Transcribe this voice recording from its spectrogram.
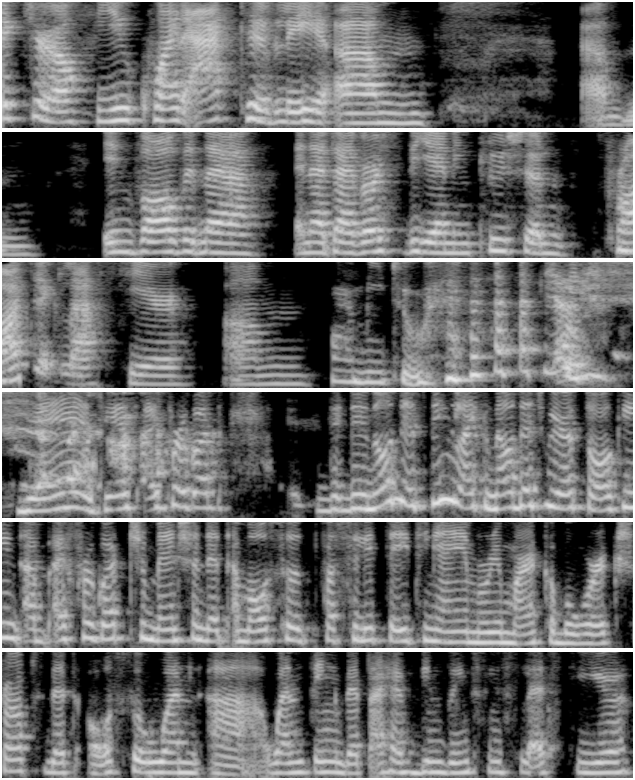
picture of you quite actively um, um, involved in a in a diversity and inclusion project last year. Um, oh, me too. yeah. yes, yes. I forgot. You know the thing. Like now that we are talking, I, I, forgot to mention that I'm also facilitating I am remarkable workshops. That also one uh, one thing that I have been doing since last year,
